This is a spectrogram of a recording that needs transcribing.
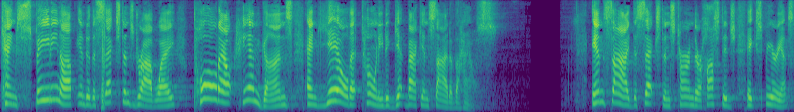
came speeding up into the sexton's driveway, pulled out handguns, and yelled at Tony to get back inside of the house. Inside, the sextons turned their hostage experience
